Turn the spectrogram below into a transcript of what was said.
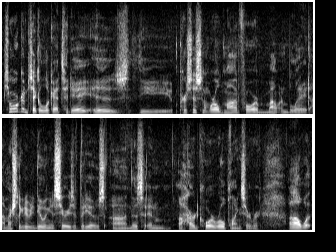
So what we're going to take a look at today is the Persistent World mod for Mount and Blade. I'm actually going to be doing a series of videos on this in a hardcore role-playing server. Uh, what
